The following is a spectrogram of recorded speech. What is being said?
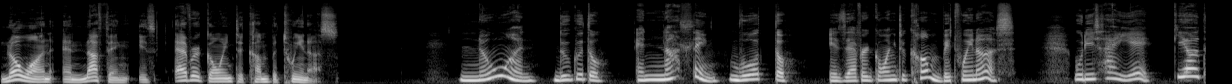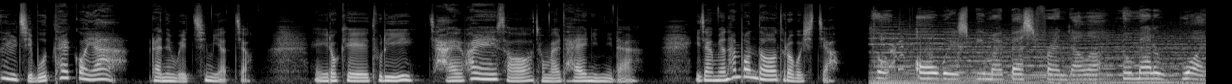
No one and nothing is ever going to come between us. No one, 누구도, and nothing, 무엇도, is ever going to come between us. 우리 사이에 끼어들지 못할 거야. 라는 외침이었죠. 이렇게 둘이 잘 화해해서 정말 다행입니다. 이 장면 한 번 더 들어보시죠. You'll always be my best friend, Ella, no matter what.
